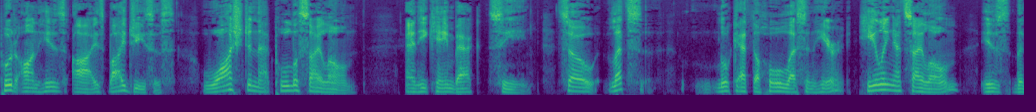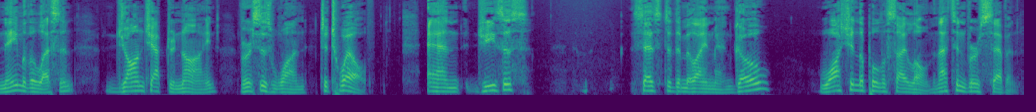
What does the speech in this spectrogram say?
put on his eyes by Jesus, washed in that pool of Siloam, and he came back seeing. So let's look at the whole lesson here. Healing at Siloam is the name of the lesson. John chapter 9, verses 1 to 12. And Jesus says to the blind man, Go, wash in the pool of Siloam. And that's in verse 7,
